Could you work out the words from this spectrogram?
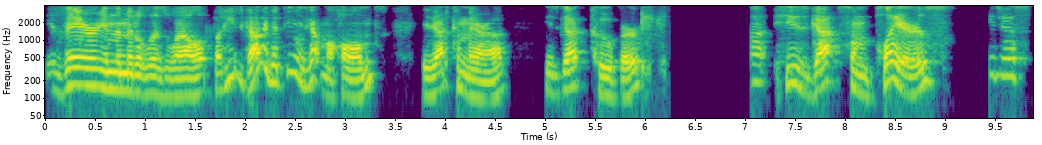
there in the middle as well, but he's got a good team. He's got Mahomes, he's got Kamara, he's got Cooper, uh, he's got some players. He just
